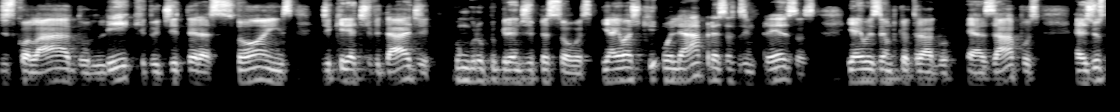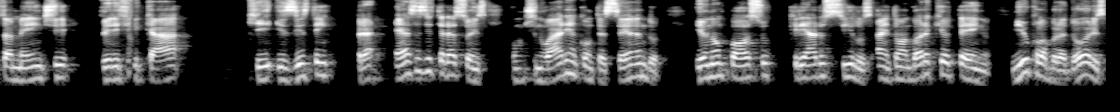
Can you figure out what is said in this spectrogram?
descolado, líquido, de interações, de criatividade com um grupo grande de pessoas. E aí eu acho que olhar para essas empresas, e aí o exemplo que eu trago é as Apos, é justamente verificar que existem para essas iterações continuarem acontecendo, eu não posso criar os silos. Ah, então agora que eu tenho mil colaboradores,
